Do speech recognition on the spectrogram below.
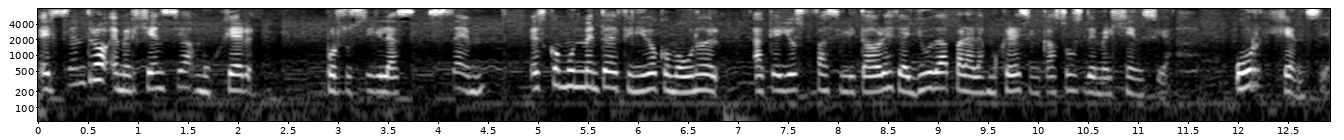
El Centro Emergencia Mujer, por sus siglas SEM, es comúnmente definido como uno de aquellos facilitadores de ayuda para las mujeres en casos de emergencia, urgencia,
